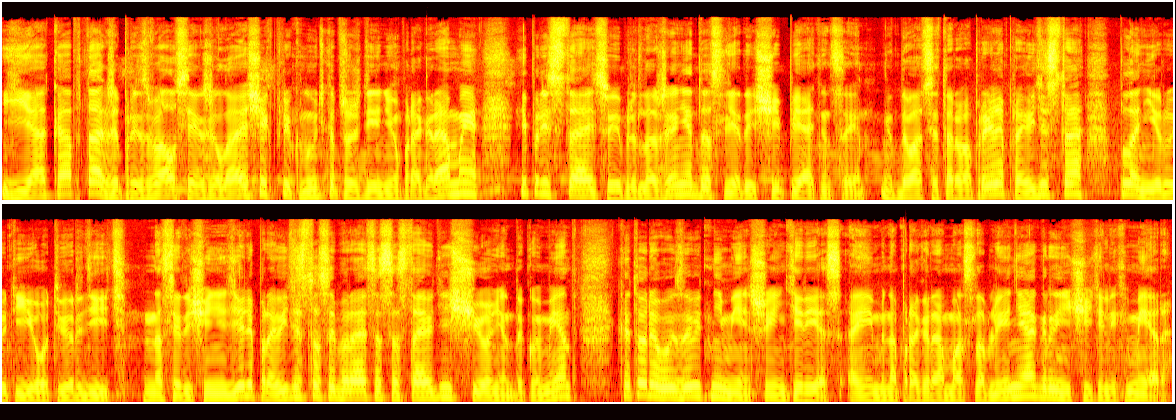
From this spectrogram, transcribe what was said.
Якоб также призвал всех желающих прикнуть к обсуждению программы и представить свои предложения до следующей пятницы. 22 апреля правительство планирует ее утвердить. На следующей неделе правительство собирается составить еще один документ, который вызовет не меньший интерес, а именно программа ослабления ограничительных мер.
